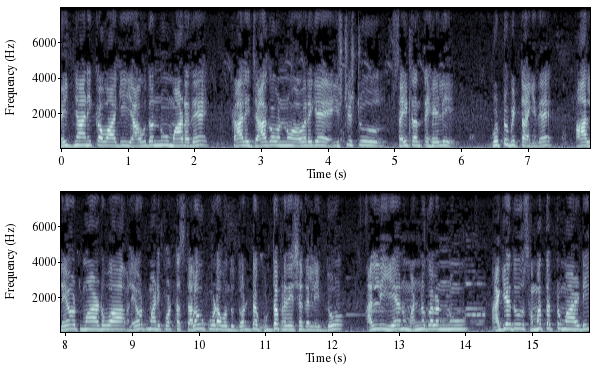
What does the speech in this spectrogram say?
ವೈಜ್ಞಾನಿಕವಾಗಿ ಯಾವುದನ್ನೂ ಮಾಡದೆ ಖಾಲಿ ಜಾಗವನ್ನು ಅವರಿಗೆ ಇಷ್ಟಿಷ್ಟು ಸೈಟ್ ಅಂತ ಹೇಳಿ ಕೊಟ್ಟು ಬಿಟ್ಟಾಗಿದೆ. ಆ ಲೇಔಟ್ ಮಾಡುವ, ಲೇಔಟ್ ಮಾಡಿಕೊಟ್ಟ ಸ್ಥಳವು ಕೂಡ ಒಂದು ದೊಡ್ಡ ಗುಡ್ಡ ಪ್ರದೇಶದಲ್ಲಿದ್ದು, ಅಲ್ಲಿ ಏನು ಮಣ್ಣುಗಳನ್ನು ಅಗೆದು ಸಮತಟ್ಟು ಮಾಡಿ,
